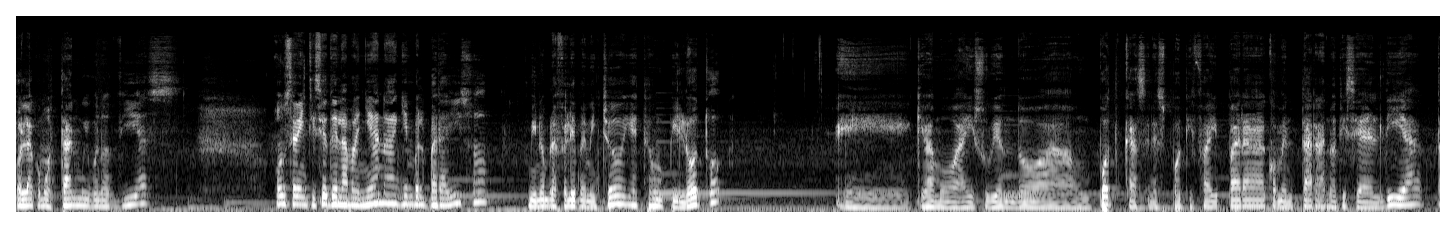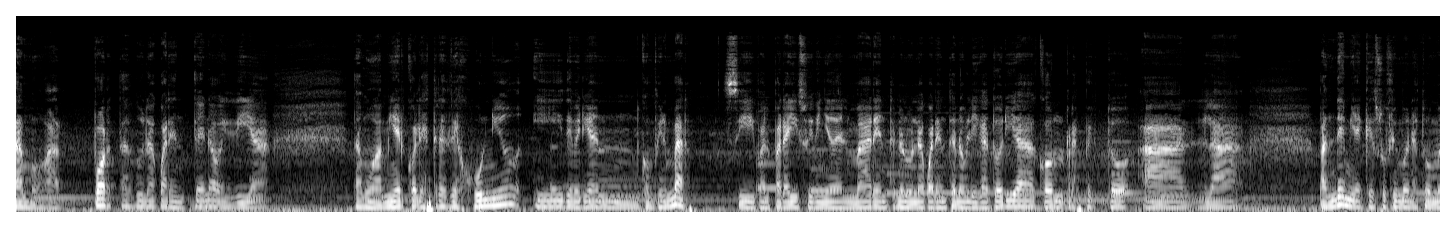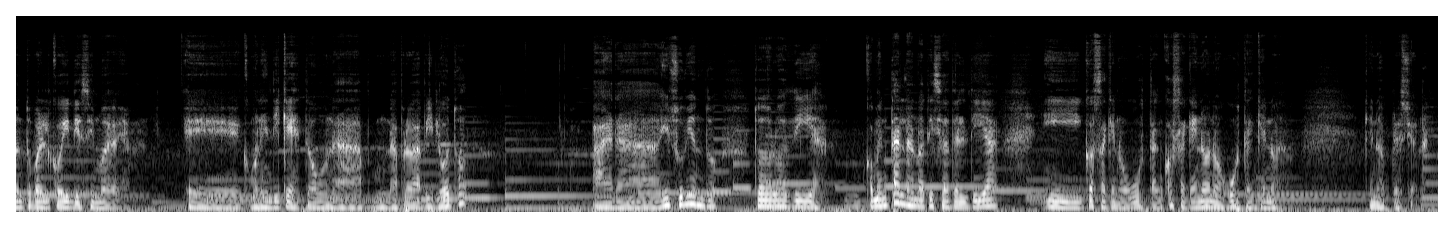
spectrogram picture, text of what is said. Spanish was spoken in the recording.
Hola, ¿cómo están? Muy buenos días. 11.27 de la mañana aquí en Valparaíso. Mi nombre es Felipe Micho y este es un piloto eh, que vamos a ir subiendo a un podcast en Spotify para comentar las noticias del día. Estamos a puertas de una cuarentena. Hoy día estamos a miércoles 3 de junio y deberían confirmar si Valparaíso y Viña del Mar entran en una cuarentena obligatoria con respecto a la pandemia que sufrimos en este momento por el COVID-19. Eh, como les indiqué, esto es una, una prueba piloto para ir subiendo todos los días, comentar las noticias del día y cosas que nos gustan, cosas que no nos gustan, que nos, que nos presionan.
